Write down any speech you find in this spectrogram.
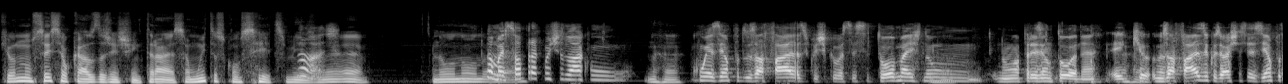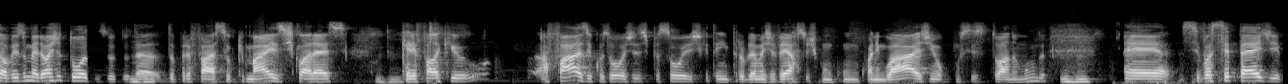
que eu não sei se é o caso da gente entrar, são muitos conceitos mesmo, não, né? É. Não, não, não, mas só para continuar com, uhum. com o exemplo dos afásicos que você citou, mas não, uhum. não apresentou, né? Uhum. Que, nos afásicos, eu acho esse exemplo talvez o melhor de todos, do, do, da, do prefácio, o que mais esclarece. Que ele fala que afásicos, ou às vezes pessoas que têm problemas diversos com, com, com a linguagem ou com se situar no mundo, é, se você pede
